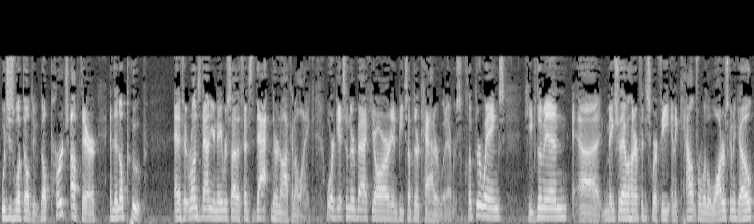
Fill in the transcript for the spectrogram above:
which is what they'll do. They'll perch up there and then they'll poop. And if it runs down your neighbor's side of the fence, that they're not going to like. Or gets in their backyard and beats up their cat or whatever. So clip their wings, keep them in, uh, make sure they have 150 square feet, and account for where the water's going to go.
